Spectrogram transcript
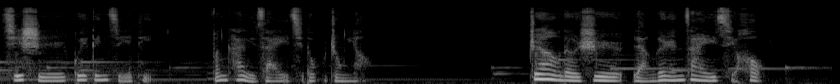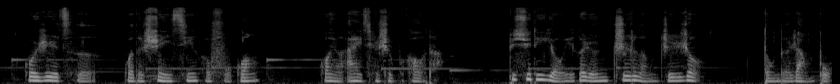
其实归根结底，分开与在一起都不重要。重要的是两个人在一起后，过日子过得顺心和福光，光有爱情是不够的，必须得有一个人知冷知热，懂得让步。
